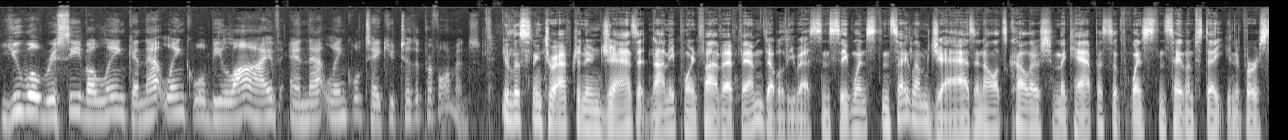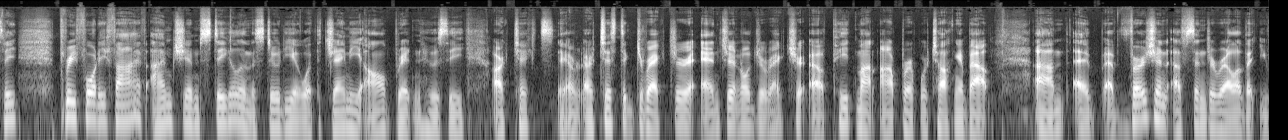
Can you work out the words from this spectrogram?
you will receive a link, and that link will be live, and that link will take you to the performance. You're listening to Afternoon Jazz at 90.5 FM WSNC Winston Salem. Jazz in all its colors from the campus of Winston Salem State University. 345. I'm Jim Steele in the studio with Jamie Allbritten, who's the artistic director and general director of Piedmont Opera. We're talking about um, a, a, version of Cinderella that you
